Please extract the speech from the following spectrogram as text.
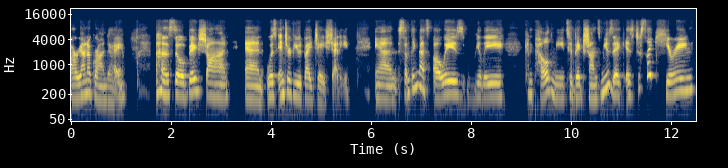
Ariana Grande. Uh, so, Big Sean and was interviewed by Jay Shetty. And something that's always really compelled me to Big Sean's music is just like hearing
